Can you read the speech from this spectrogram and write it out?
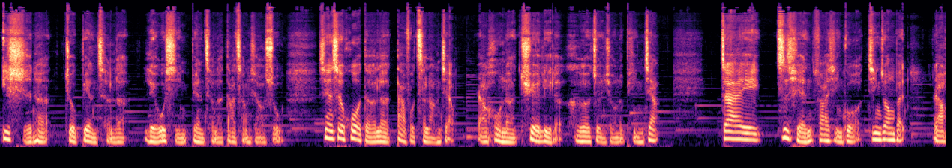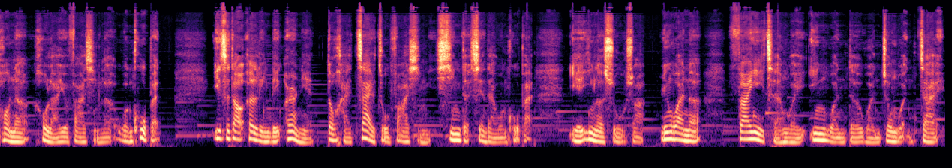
一时呢就变成了。流行变成了大畅销书，现在是获得了大福次郎奖，然后呢确立了和准雄的评价，在之前发行过精装本，然后呢后来又发行了文库本，一直到二零零二年都还再度发行新的现代文库版，也印了十五刷。另外呢翻译成为英文、德文、中文，在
